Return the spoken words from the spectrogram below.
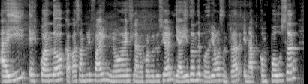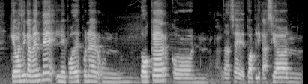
ahí es cuando capaz Amplify no es la mejor solución y ahí es donde podríamos entrar en App Composer, que básicamente le podés poner un Docker con, no sé, tu aplicación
